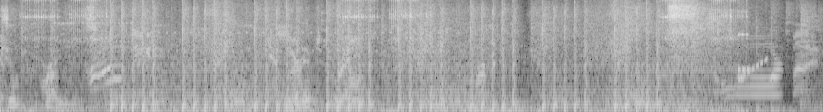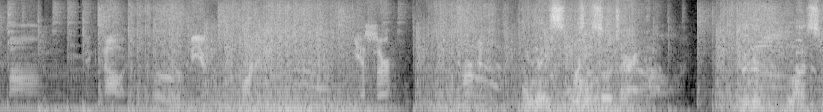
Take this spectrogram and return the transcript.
Section Primes. Yes, Unit ready. Yes, sir. Affirmative. Units ready. Unit lost.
